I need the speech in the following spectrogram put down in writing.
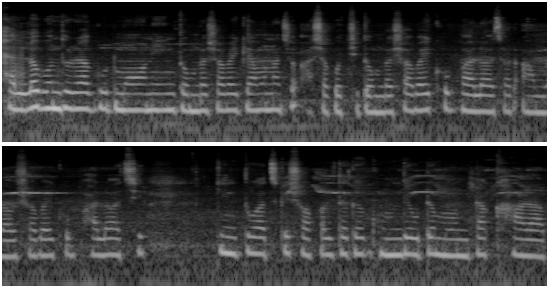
হ্যালো বন্ধুরা, গুড মর্নিং। তোমরা সবাই কেমন আছো? আশা করছি তোমরা সবাই খুব ভালো আছো আর আমরাও সবাই খুব ভালো আছি। কিন্তু আজকে সকাল থেকে ঘুম দিয়ে উঠে মনটা খারাপ।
